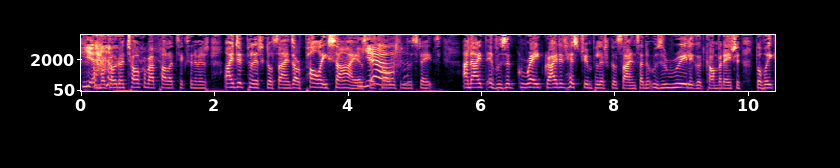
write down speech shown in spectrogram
Yeah. and we're going to talk about politics in a minute. I did political science or poli sci, as they call it in the states, and I it was a great. I did history and political science, and it was a really good combination. But we,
